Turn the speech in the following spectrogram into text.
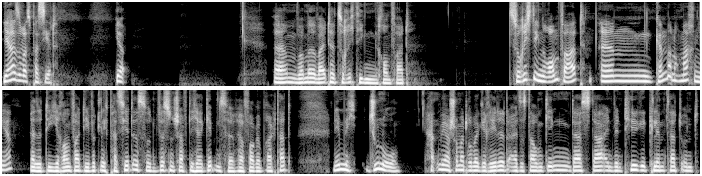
Ja, sowas passiert. ähm, wollen wir weiter zur richtigen Raumfahrt. Zur richtigen Raumfahrt ähm, können wir noch machen, ja? Also die Raumfahrt, die wirklich passiert ist und wissenschaftliche Ergebnisse hervorgebracht hat. Nämlich Juno. Hatten wir ja schon mal drüber geredet, als es darum ging, dass da ein Ventil geklemmt hat und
